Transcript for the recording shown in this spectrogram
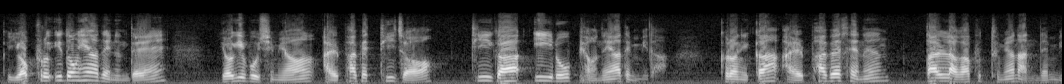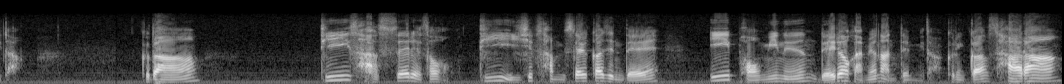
그 옆으로 이동해야 되는데 여기 보시면 알파벳 D죠. D가 E로 변해야 됩니다. 그러니까 알파벳에는 달러가 붙으면 안 됩니다. 그 다음 D4셀에서 D23셀까지인데 이 범위는 내려가면 안 됩니다. 그러니까 4랑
